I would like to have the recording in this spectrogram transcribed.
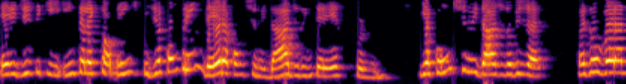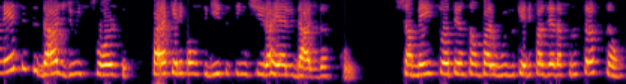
Ele disse que intelectualmente podia compreender a continuidade do interesse por mim e a continuidade do objeto, mas houvera a necessidade de um esforço para que ele conseguisse sentir a realidade das coisas. Chamei sua atenção para o uso que ele fazia da frustração,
